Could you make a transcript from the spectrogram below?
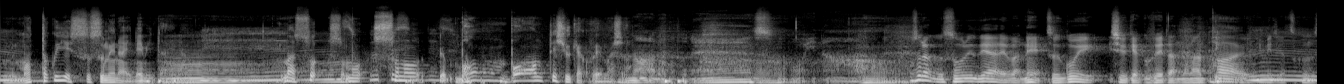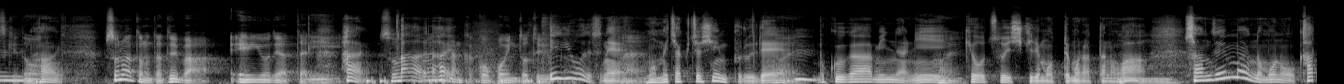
全く家進めないねみたいな、まあそそのそのボーンボーンって集客増えました。なるほどね。すごいな。おそらくそれであればねすごい集客増えたんだなってはい。いうイメージがつくんですけど、はい。その後の例えば営業であったり、はい。そういうあはい。なんかこうポイントというか。営業はですね、はい。もうめちゃくちゃシンプルで、はい。僕がみんなにはい。共通意識で持ってもらったのは、3000万のものを買っ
